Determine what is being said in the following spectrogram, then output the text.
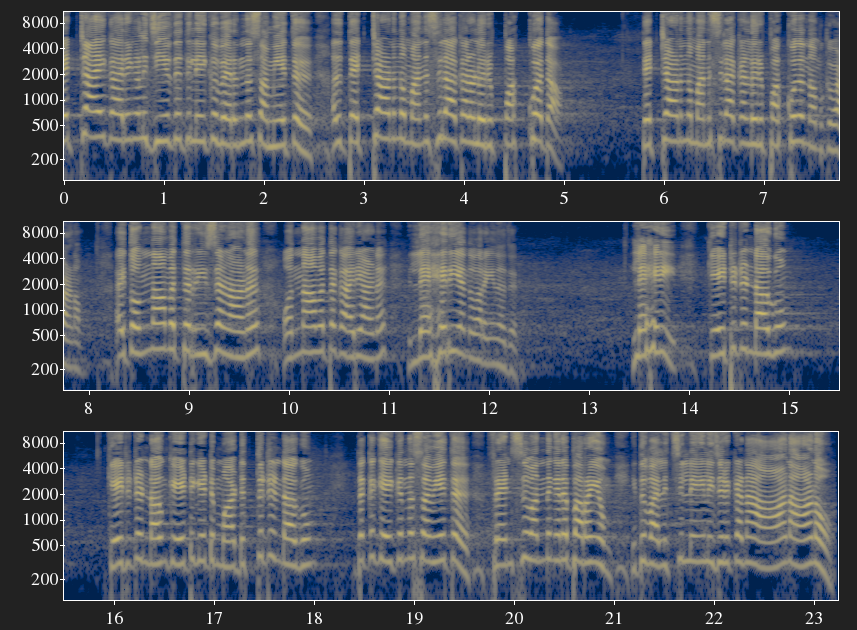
തെറ്റായ കാര്യങ്ങൾ ജീവിതത്തിലേക്ക് വരുന്ന സമയത്ത് അത് തെറ്റാണെന്ന് മനസ്സിലാക്കാനുള്ള ഒരു പക്വത. തെറ്റാണെന്ന് മനസ്സിലാക്കാനുള്ള ഒരു പക്വത നമുക്ക് വേണം. അതായത് ഒന്നാമത്തെ റീസൺ ആണ് ഒന്നാമത്തെ കാര്യമാണ് ലഹരി എന്ന് പറയുന്നത്. ലഹരി കേട്ടിട്ടുണ്ടാകും കേട്ടിട്ടുണ്ടാകും കേട്ട് കേട്ട് മടുത്തിട്ടുണ്ടാകും. ഇതൊക്കെ കേൾക്കുന്ന സമയത്ത് ഫ്രണ്ട്സ് വന്നിങ്ങനെ പറയും ഇത് വലിച്ചില്ലെങ്കിൽ ഇതൊരുക്കണ ആണാണോ?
